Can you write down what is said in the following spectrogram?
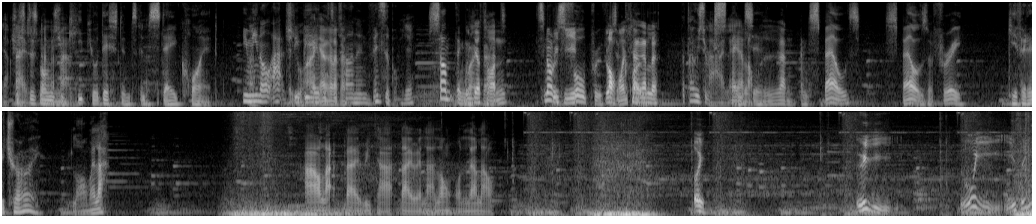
อยากได้ Just as long as you มาก keep your distance and stay quiet. You mean I'll actually be Aduh, able hayang to ka- turn invisible? Something มึง like จะสอน that. It's not วิ as ธี foolproof หลอก as ห a นช่างกันเล cloak, ย but those are ตายแล้ว expensive. เพื่อน And spells? Spells are free. Give it a try. ลองไหมล่ะ เอาละได้วิชาได้เวลาล่องหนแล้วเรา เอ้ยอุ้ยอุ้ยอีซี่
